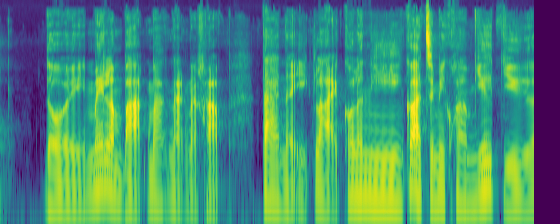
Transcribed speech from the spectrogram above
บโดยไม่ลำบากมากนักนะครับ แต่ในอีกหลายกรณีก็อาจจะมีความยืดเยื้อ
